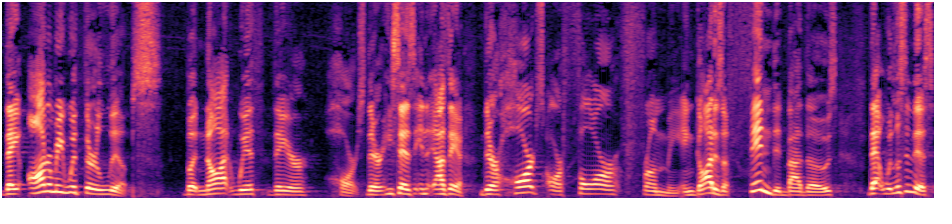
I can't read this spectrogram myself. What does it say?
they honor me with their lips, but not with their hearts. Their, he says in Isaiah, their hearts are far from me. And God is offended by those that would, listen to this,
